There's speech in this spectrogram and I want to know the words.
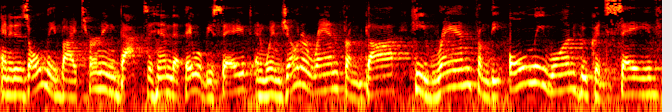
and it is only by turning back to Him that they will be saved. And when Jonah ran from God, he ran from the only one who could save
